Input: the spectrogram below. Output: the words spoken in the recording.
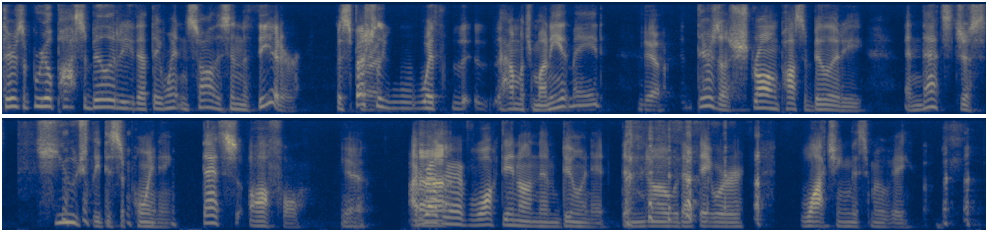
there's a real possibility that they went and saw this in the theater, especially with the, how much money it made. Yeah. There's a strong possibility, and that's just hugely disappointing. That's awful. Yeah. I'd Uh, rather have walked in on them doing it than know that they were watching this movie.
